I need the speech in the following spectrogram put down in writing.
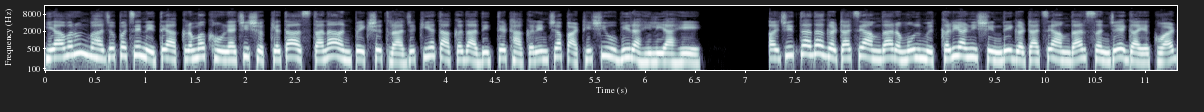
यावरून भाजपचे नेते आक्रमक होण्याची शक्यता असताना अनपेक्षित राजकीय ताकद आदित्य ठाकरेंच्या पाठीशी उभी राहिली आहे. अजितदादा गटाचे आमदार अमोल मिटकरी आणि शिंदे गटाचे आमदार संजय गायकवाड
